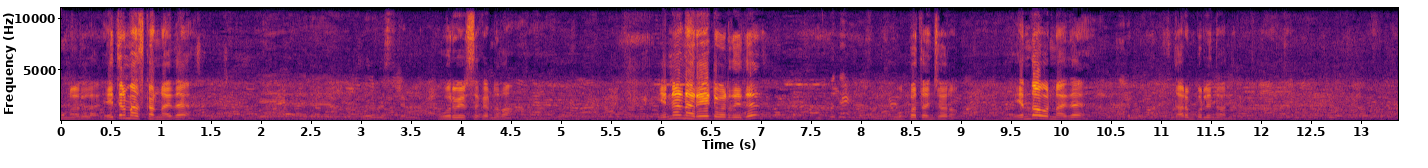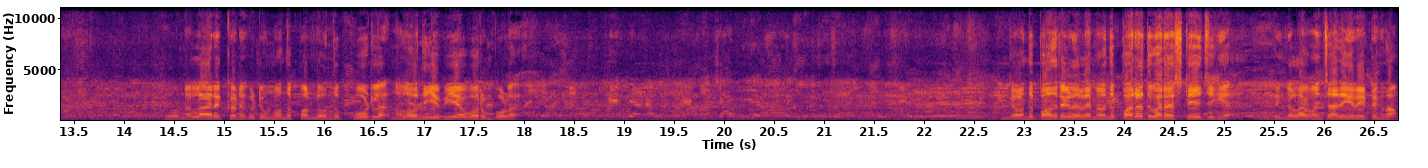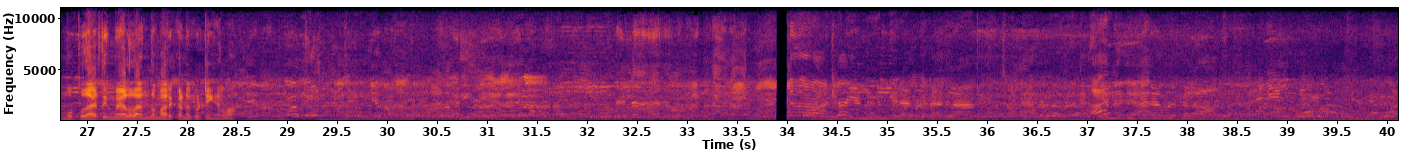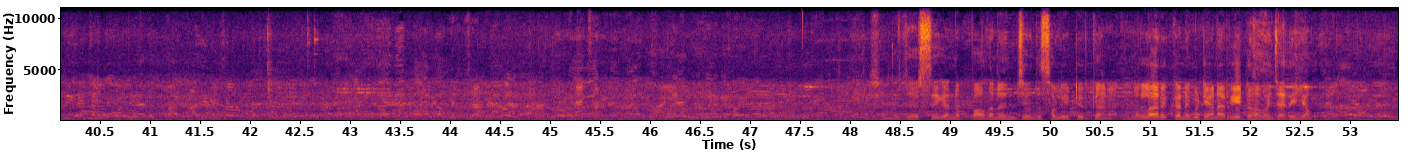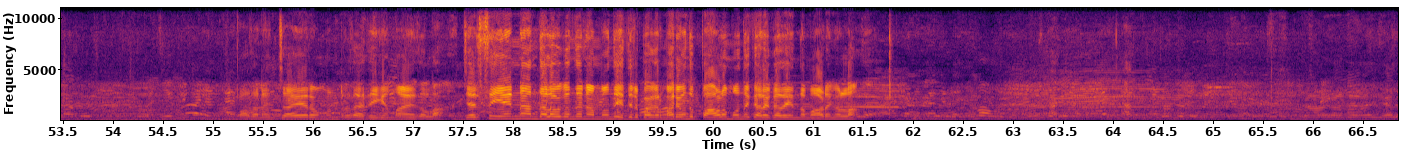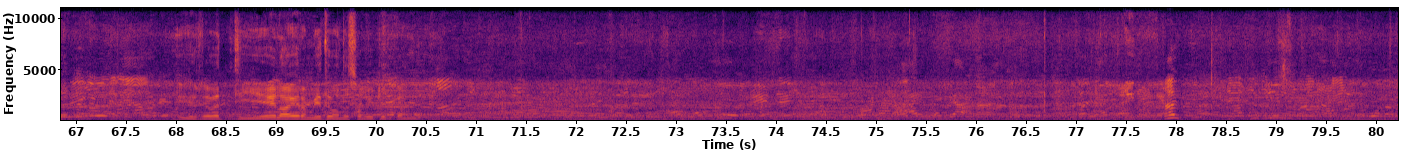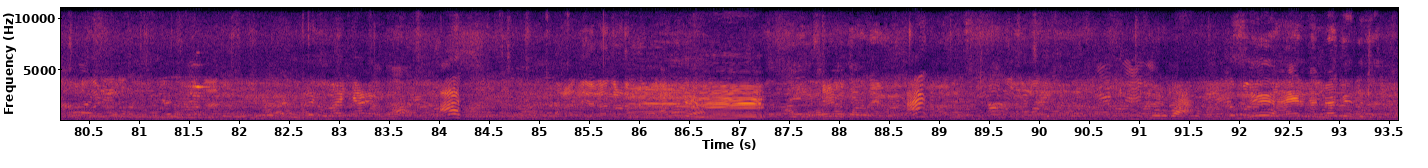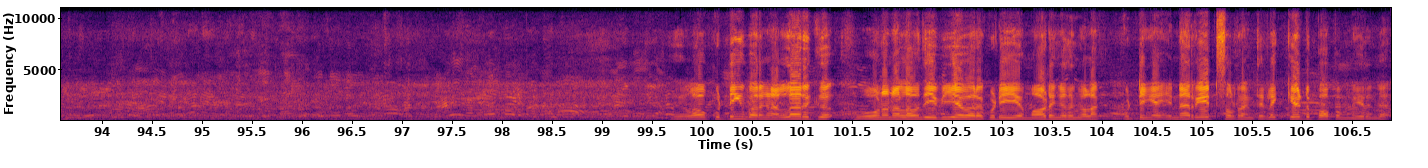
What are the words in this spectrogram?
ஒன்றும் இல்லை. எத்தனை மாதம் கண்ணா இது? ஒரு வருஷ கண்ணு தான். என்னென்ன ரேட் வருது இது? முப்பத்தஞ்சு வரும். எந்த ஊர்ண்ணா இது? தருமபுரிலேருந்து வந்திருக்கேன் ஸோ நல்லா இருக்கு கணக்குட்டி இன்னும் வந்து பல்லு வந்து போடல. நல்லா வந்து ஹெவியாக வரும் போல். இங்கே வந்து பார்த்துட்டு எல்லாமே வந்து பருவத்து வர ஸ்டேஜிங்க இதுங்கெல்லாம் கொஞ்சம் அதிக ரேட்டுங்க தான். முப்பதாயிரத்துக்கு மேலே தான் இந்த மாதிரி கணக்குட்டிங்கெல்லாம் ஸோ இந்த ஜெர்சி கன்று பதினஞ்சு வந்து சொல்லிட்டு இருக்காங்க. நல்லா இருக்கு கண்ணுக்குட்டி ஆனால் ரேட்டு தான் கொஞ்சம் அதிகம். பதினஞ்சாயிரம்ன்றது அதிகம் தான் இதெல்லாம். ஜெர்சி ஏன்னா அந்த அளவுக்கு வந்து நம்ம வந்து எதிர்பார்க்குற மாதிரி வந்து பாலம் வந்து கறக்காது இந்த மாடுங்கள்லாம். இருபத்தி ஏழாயிரம் இது வந்து சொல்லிட்டு இருக்காங்க இதெல்லாம் குட்டிங்க பாருங்க நல்லா இருக்கு. ஓணும் நல்லா வந்து ஹெவியாக வரக்கூடிய மாடுங்க இதுங்கெல்லாம் குட்டிங்க. என்ன ரேட் சொல்றாங்க தெரியல. கேட்டு பார்ப்போம் இருங்க.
